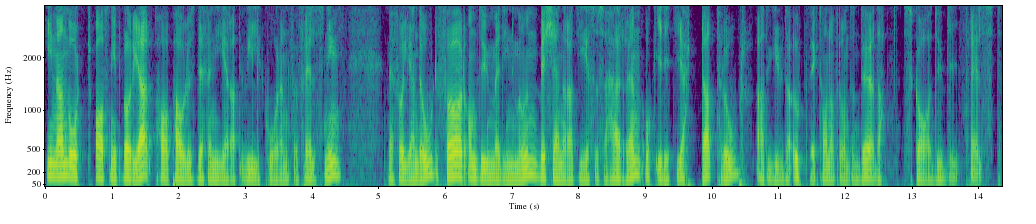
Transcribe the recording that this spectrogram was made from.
Innan vårt avsnitt börjar har Paulus definierat villkoren för frälsning med följande ord. För om du med din mun bekänner att Jesus är Herren och i ditt hjärta tror att Gud har uppväckt honom från de döda ska du bli frälst.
